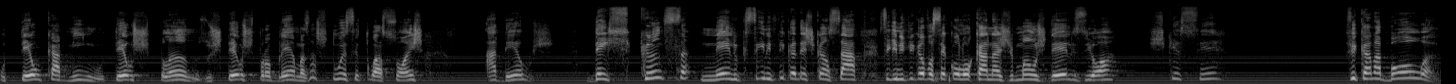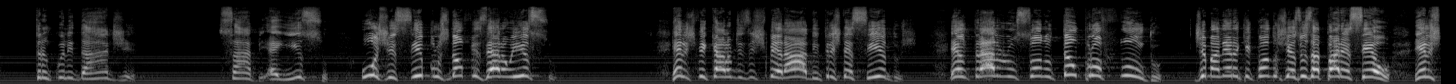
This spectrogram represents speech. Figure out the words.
o teu caminho, teus planos, os teus problemas, as tuas situações a Deus. Descansa nele. O que significa descansar? Significa você colocar nas mãos deles e ó, esquecer. Ficar na boa, tranquilidade. Sabe? É isso. Os discípulos não fizeram isso. Eles ficaram desesperados, entristecidos. Entraram num sono tão profundo de maneira que quando Jesus apareceu, eles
